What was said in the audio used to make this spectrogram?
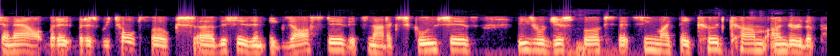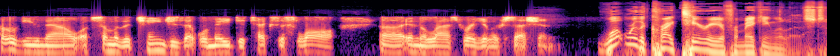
sent out, but it, but as we told folks, uh, this isn't exhaustive. It's not exclusive. These were just books that seemed like they could come under the purview now of some of the changes that were made to Texas law uh, in the last regular session. What were the criteria for making the list?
